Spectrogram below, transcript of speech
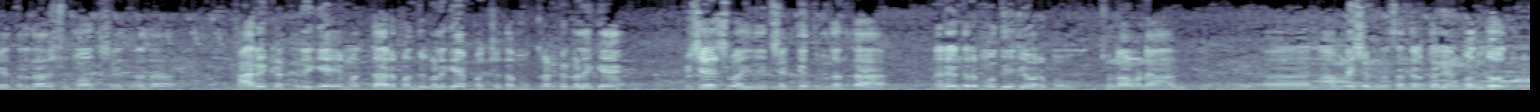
ಕ್ಷೇತ್ರದ, ಶಿವಮೊಗ್ಗ ಕ್ಷೇತ್ರದ ಕಾರ್ಯಕರ್ತರಿಗೆ, ಮತದಾರ ಬಂಧುಗಳಿಗೆ, ಪಕ್ಷದ ಮುಖಂಡಗಳಿಗೆ ವಿಶೇಷವಾಗಿ ಶಕ್ತಿ ತುಂಬಿದಂತ ನರೇಂದ್ರ ಮೋದಿಜಿಯವರ ಚುನಾವಣಾ ನಾಮಿನೇಷನ್ ಸಂದರ್ಭದಲ್ಲಿ ಏನು ಬಂದು ಹೋದ್ರು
